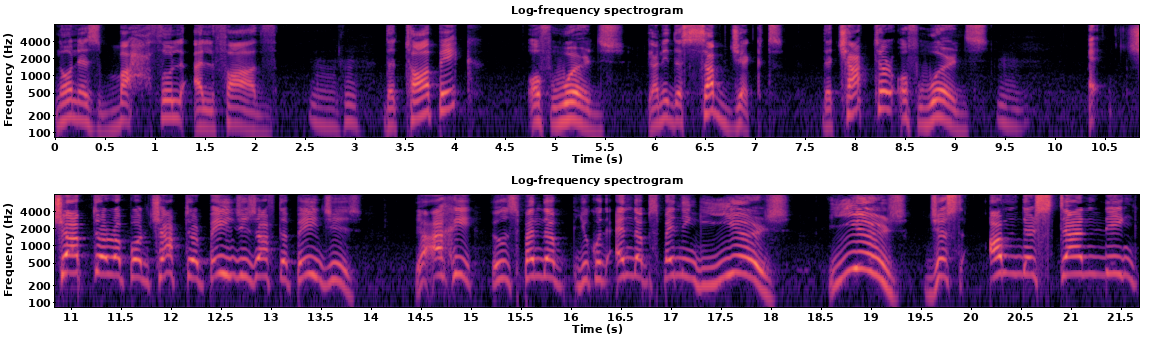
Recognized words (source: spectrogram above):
known as bahthul alfadh the topic of words yani the subject the chapter of words. Eh, chapter upon chapter pages after pages. Yeah akhi you spend up you could end up spending years years just understanding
